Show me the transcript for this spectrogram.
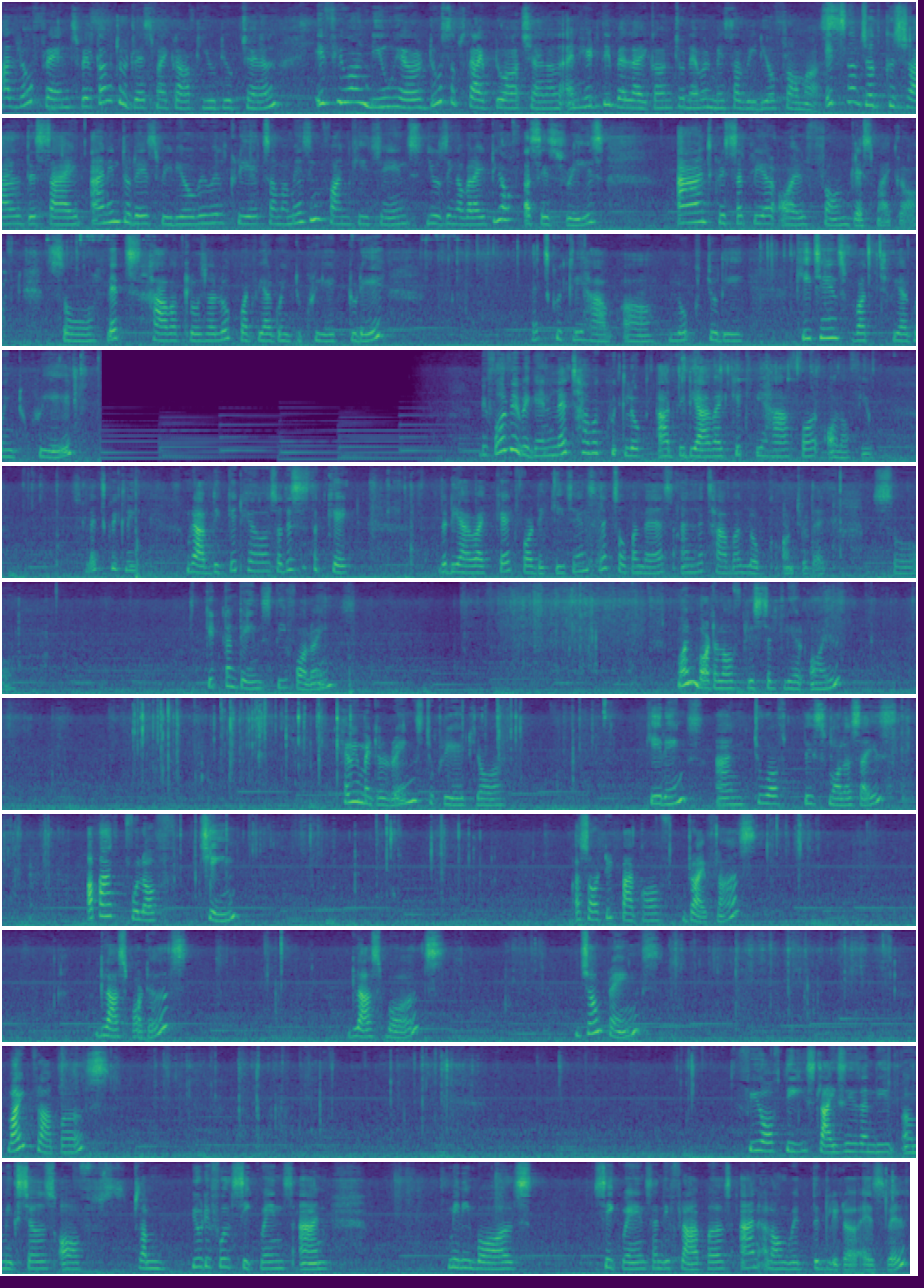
Hello friends, welcome to Dress My Craft YouTube channel. If you are new here, do subscribe to our channel and hit the bell icon to never miss a video from us. It's Navjot Kushal this side and in today's video we will create some amazing fun keychains using a variety of accessories and crystal clear oil from Dress My Craft. So let's have a closer look what we are going to create today. Let's quickly have a look to the keychains what we are going to create. Before we begin, let's have a quick look at the DIY kit we have for all of you. So let's quickly grab the kit here. So this is the kit, the DIY kit for the keychains. Let's open this and let's have a look onto that. So kit contains the following. One bottle of crystal clear oil, heavy metal rings to create your key rings and two of the smaller size. A pack full of chain. Assorted pack of dry flowers. Glass bottles. Glass balls. Jump rings. White flowers of the slices and the uh, mixtures of some beautiful sequins and mini balls sequins and the flower pearls and along with the glitter as well.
